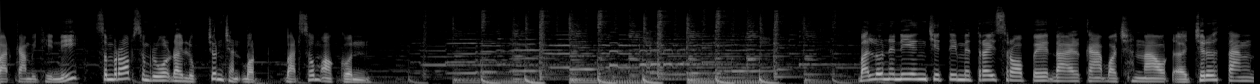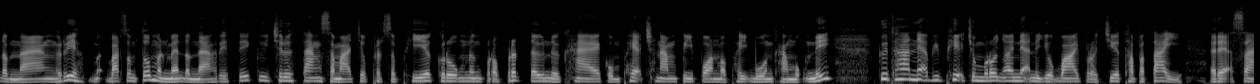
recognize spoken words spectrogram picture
បាទកម្មវិធីនេះសម្របសម្រួលដោយលោកជុនច័ន្ទបុតបាទសូមអរគុណ បាទលោកនាងជាទីមេត្រីស្របពេលដែលការបោះឆ្នោតជ្រើសតាំងតំណាងរាស្ត្របាទសំទោសមិនមែនតំណាងរាស្ត្រទេគឺជ្រើសតាំងសមាជិកព្រឹទ្ធសភាគ្រងនឹងប្រព្រឹត្តទៅនៅខែកុម្ភៈឆ្នាំ2024ខាងមុខនេះគឺថាអ្នកវិភាគជំរុញឲ្យអ្នកនយោបាយប្រជាធិបតេយ្យរក្សា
